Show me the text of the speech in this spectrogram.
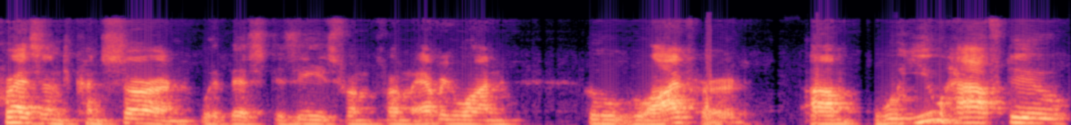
present concern with this disease from, from everyone who, who I've heard, um, will you have to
